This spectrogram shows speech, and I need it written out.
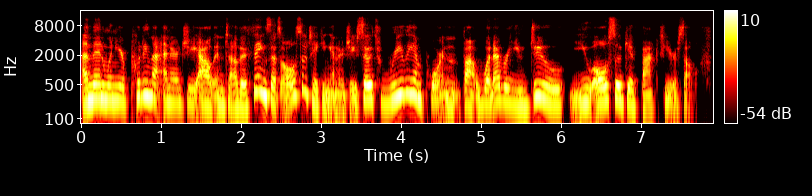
And then when you're putting that energy out into other things that's also taking energy. So it's really important that whatever you do you also give back to yourself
